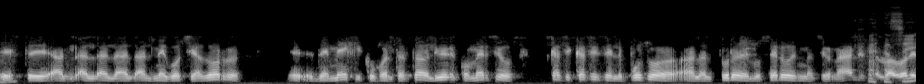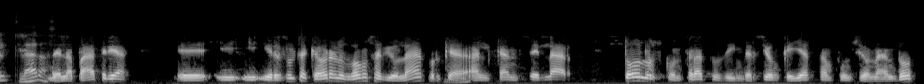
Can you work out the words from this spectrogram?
este al, al, al, negociador eh, de México por el Tratado de Libre Comercio casi casi se le puso a, la altura de los héroes nacionales, salvadores de la patria, eh, y, y, resulta que ahora los vamos a violar porque al cancelar todos los contratos de inversión que ya están funcionando,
